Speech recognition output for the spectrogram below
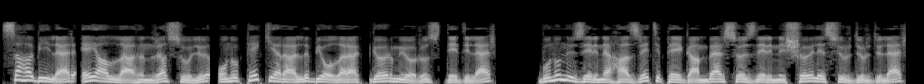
Sahabiler, ey Allah'ın Resulü, onu pek yararlı bir olarak görmüyoruz, dediler. Bunun üzerine Hazreti Peygamber sözlerini şöyle sürdürdüler,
